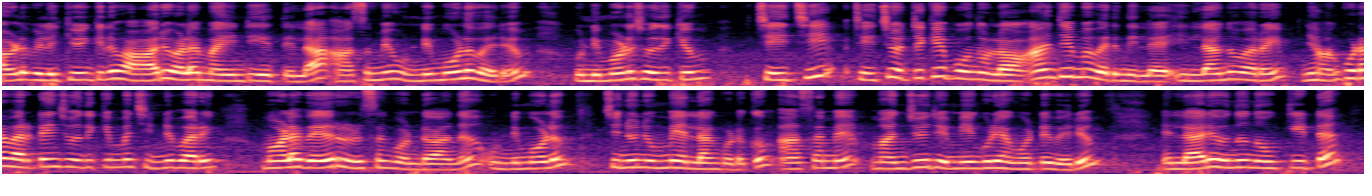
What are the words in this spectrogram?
അവൾ വിളിക്കുമെങ്കിലും ആരും അവളെ മൈൻഡ് ചെയ്യത്തില്ല. ആ സമയം ഉണ്ണിമോൾ വരും. ഉണ്ണിമോൾ ചോദിക്കും ചേച്ചി ചേച്ചി ഒറ്റയ്ക്കേ പോകുന്നുള്ളോ? ആന്റിയമ്മ വരുന്നില്ലേ? ഇല്ല എന്ന് പറയും. ഞാൻ കൂടെ വരട്ടെ എന്ന് ചോദിക്കുമ്പോൾ ചിന്നു പറയും മോളെ വേറൊരു ദിവസം കൊണ്ടുവന്ന്. ഉണ്ണിമോളും ചിന്നുവിന് ഉമ്മയെല്ലാം കൊടുക്കും. ആ സമയം മഞ്ജുവും രമ്യയും കൂടി അങ്ങോട്ട് വരും. എല്ലാവരും ഒന്ന് നോക്കിയിട്ട്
